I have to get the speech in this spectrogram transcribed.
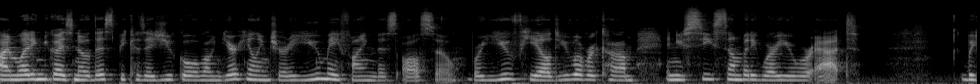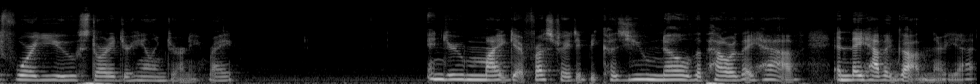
I'm letting you guys know this because as you go along your healing journey, you may find this also where you've healed, you've overcome, and you see somebody where you were at before you started your healing journey, right? And you might get frustrated because you know the power they have and they haven't gotten there yet.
